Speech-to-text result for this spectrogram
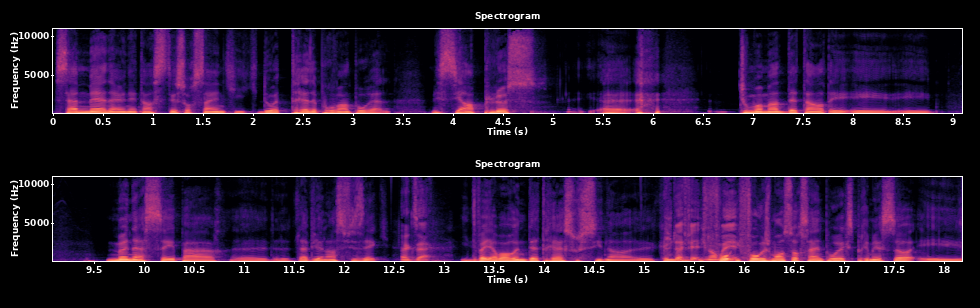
ça mène à une intensité sur scène qui, qui doit être très éprouvante pour elle. Mais si en plus, euh, tout moment de détente est, est- est menacé par euh, de la violence physique, exact. Il devait y avoir une détresse aussi. Dans, euh, comme- Tout à fait. Il, Non, faut, mais- il faut que je monte sur scène pour exprimer ça et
